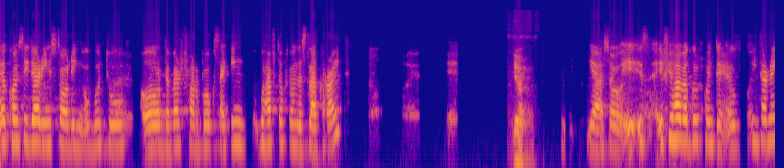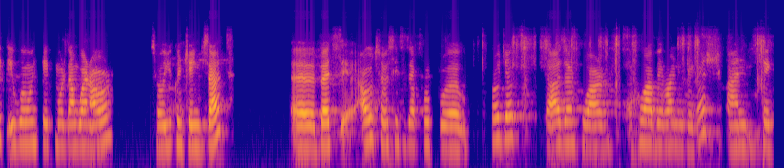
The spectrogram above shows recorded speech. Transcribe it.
uh, consider installing Ubuntu or the virtual box. I think we have talked on the Slack, right? Yeah, Yeah, so if you have a good content, uh, internet, it won't take more than one hour. So you can change that. Uh, but also, since it's a group uh, project, the other who are who have a running Redash can take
